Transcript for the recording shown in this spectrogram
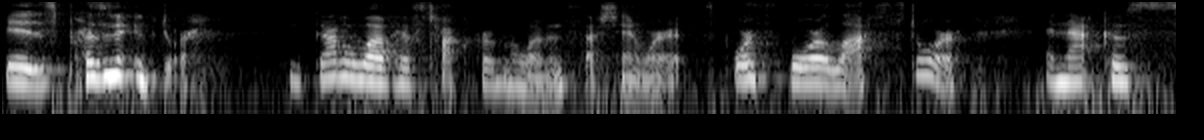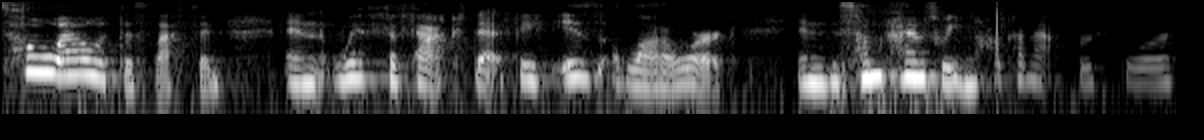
is President Uchtdorf. You've got to love his talk from the women's session where it's fourth floor, last door. And that goes so well with this lesson and with the fact that faith is a lot of work. And sometimes we knock on that first door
